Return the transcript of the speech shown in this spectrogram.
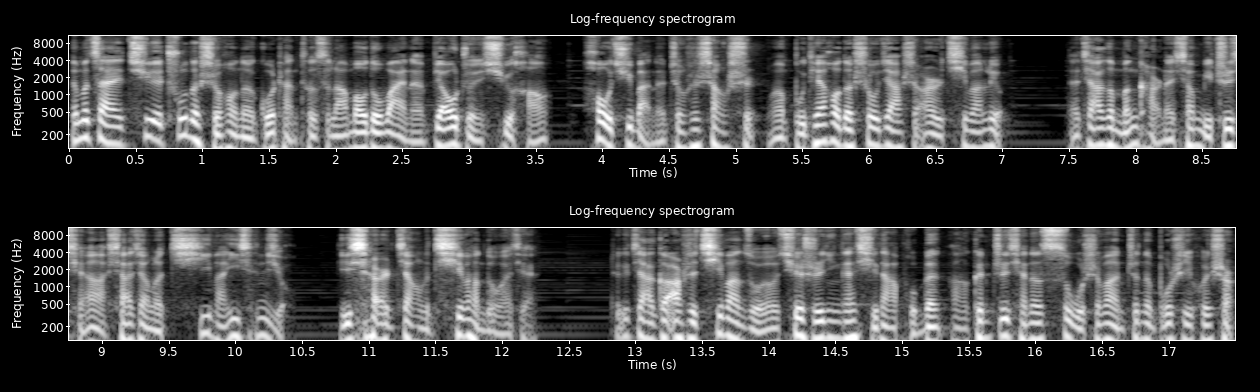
那么在七月初的时候呢，国产特斯拉 Model Y 呢标准续航后驱版呢正式上市啊，补贴后的售价是二十七万六。那价格门槛呢相比之前啊下降了七万一千九，一下降了七万多块钱。这个价格二十七万左右，确实应该喜大普奔啊，跟之前的四五十万真的不是一回事儿。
